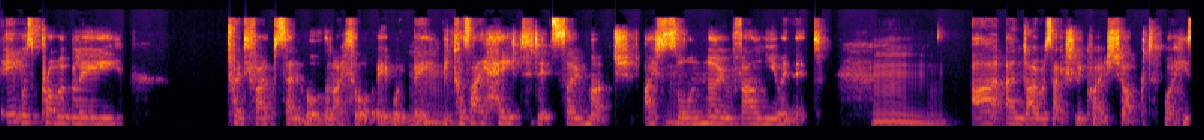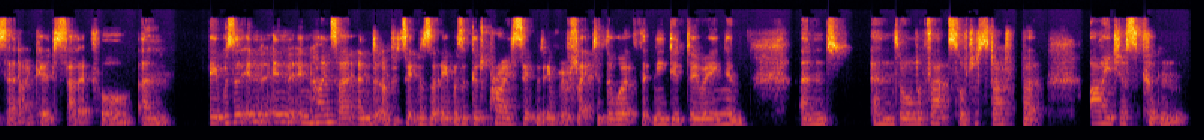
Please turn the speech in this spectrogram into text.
it was probably 25% more than I thought it would be mm. because I hated it so much. I saw mm. no value in it. Mm. I, and I was actually quite shocked what he said I could sell it for. And it was in, in, in hindsight, and obviously it was it was a good price. It it reflected the work that needed doing and and and all of that sort of stuff. But I just couldn't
